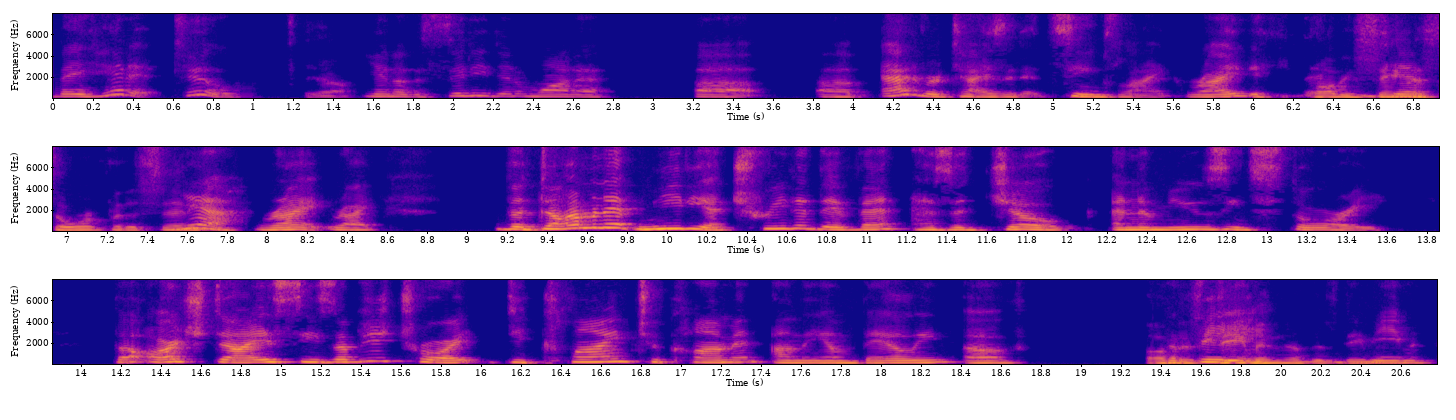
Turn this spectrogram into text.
they hit it too. Yeah. You know, the city didn't want to uh, uh, advertise it. It seems like right. Probably saying this to work for the city. Yeah, right, right. The dominant media treated the event as a joke, an amusing story. The Archdiocese of Detroit declined to comment on the unveiling of Of The this demon, of this demon. demon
